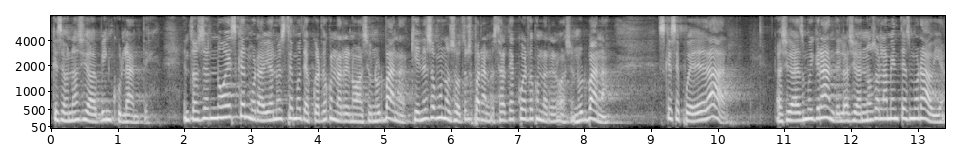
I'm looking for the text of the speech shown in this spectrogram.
que sea una ciudad vinculante. Entonces, no es que en Moravia no estemos de acuerdo con la renovación urbana. ¿Quiénes somos nosotros para no estar de acuerdo con la renovación urbana? Es que se puede dar. La ciudad es muy grande, la ciudad no solamente es Moravia,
